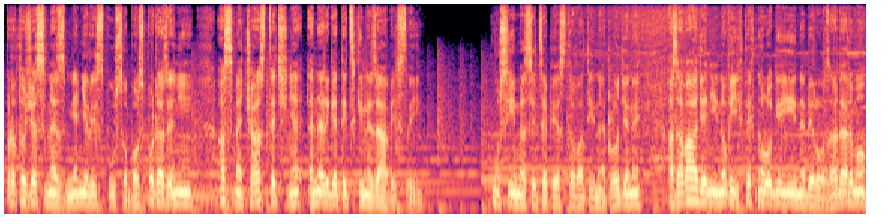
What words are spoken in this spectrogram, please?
protože jsme změnili způsob hospodaření a jsme částečně energeticky nezávislí. Musíme sice pěstovat jiné plodiny a zavádění nových technologií nebylo zadarmo,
